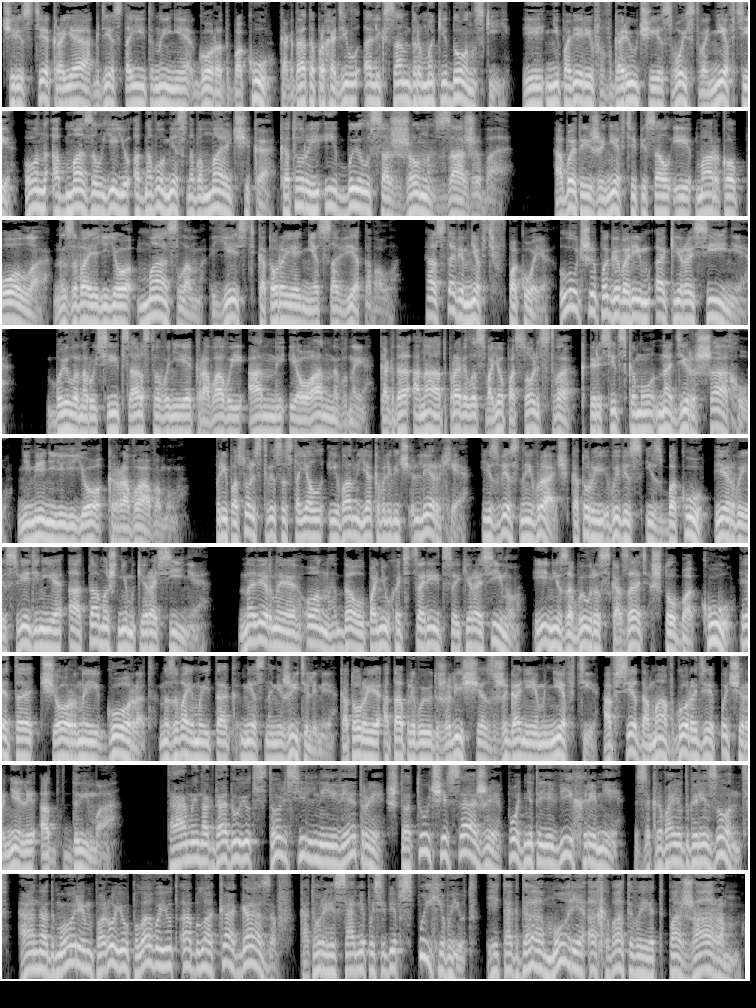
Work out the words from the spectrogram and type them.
Через те края, где стоит ныне город Баку, когда-то проходил Александр Македонский, и, не поверив в горючие свойства нефти, он обмазал ею одного местного мальчика, который и был сожжен заживо. Об этой же нефти писал и Марко Поло, называя ее «маслом», есть которое не советовал. Оставим нефть в покое, лучше поговорим о керосине. Было на Руси царствование кровавой Анны Иоанновны, когда она отправила свое посольство к персидскому Надир-Шаху, не менее ее кровавому. При посольстве состоял Иван Яковлевич Лерхе, известный врач, который вывез из Баку первые сведения о тамошнем керосине. Наверное, он дал понюхать царице керосину и не забыл рассказать, что Баку – это черный город, называемый так местными жителями, которые отапливают жилища сжиганием нефти, а все дома в городе почернели от дыма. Там иногда дуют столь сильные ветры, что тучи сажи, поднятые вихрями, закрывают горизонт, а над морем порою плавают облака газов, которые сами по себе вспыхивают, и тогда море охватывает пожаром.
